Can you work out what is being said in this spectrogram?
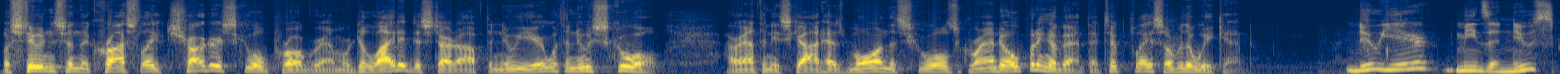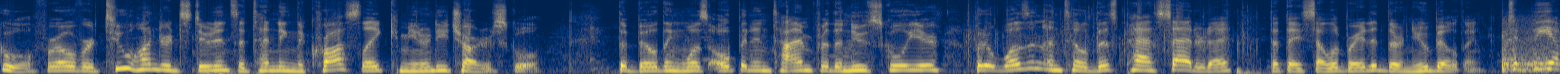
Well, students in the Cross Lake Charter School program were delighted to start off the new year with a new school. Our Anthony Scott has more on the school's grand opening event that took place over the weekend. New year means a new school for over 200 students attending the Cross Lake Community Charter School. The building was open in time for the new school year, but it wasn't until this past Saturday that they celebrated their new building. To be a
